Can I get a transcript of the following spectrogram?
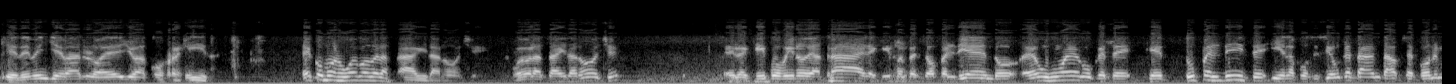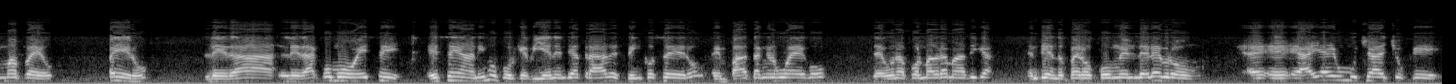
que deben llevarlo a ellos a corregir. Es como el juego de las águilas anoche. El juego de las águilas anoche, el equipo vino de atrás, el equipo empezó perdiendo. Es un juego que te que tú perdiste y en la posición que están se ponen más feos, pero le da le da como ese ese ánimo porque vienen de atrás de 5-0, empatan el juego de una forma dramática, entiendo, pero con el de LeBron eh, eh, ahí hay un muchacho que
